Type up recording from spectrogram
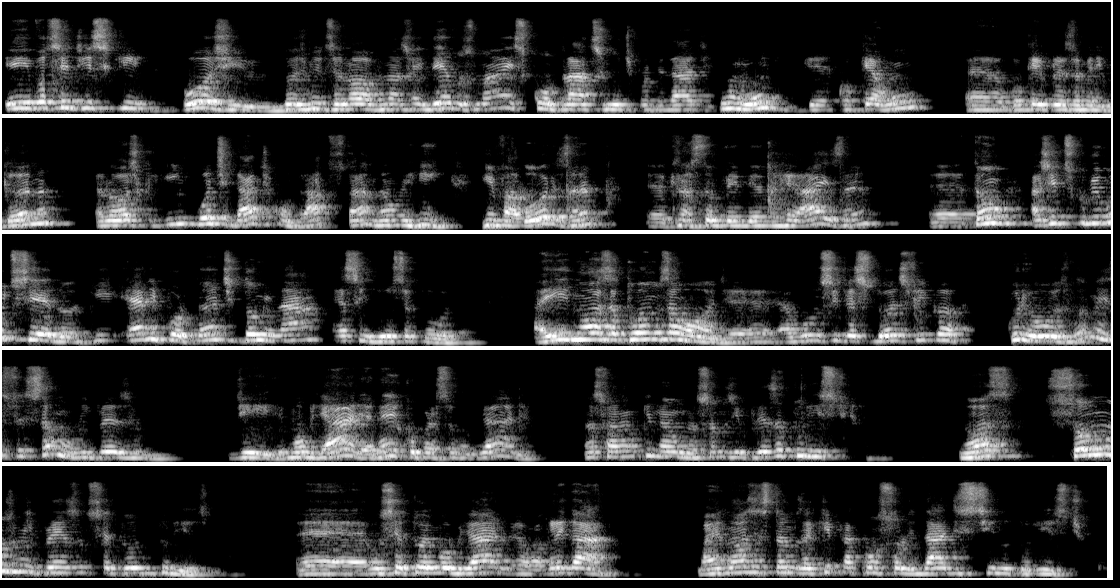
E você disse que hoje, 2019, nós vendemos mais contratos de multipropriedade no mundo do que qualquer um, é, qualquer empresa americana. É lógico que em quantidade de contratos, tá? não em, em valores, né? É, que nós estamos vendendo reais. Né? É, então, a gente descobriu muito cedo que era importante dominar essa indústria toda. Aí nós atuamos aonde? É, alguns investidores ficam curiosos, mas vocês são uma empresa de imobiliária, né, cooperação imobiliária? Nós falamos que não, nós somos empresa turística. Nós somos uma empresa do setor do turismo. É, o setor imobiliário é o agregado, mas nós estamos aqui para consolidar destino turístico.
